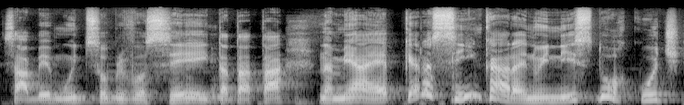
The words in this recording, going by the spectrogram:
saber muito sobre você e tá, tá, tá. Na minha época era assim, cara. No início do Orkut.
